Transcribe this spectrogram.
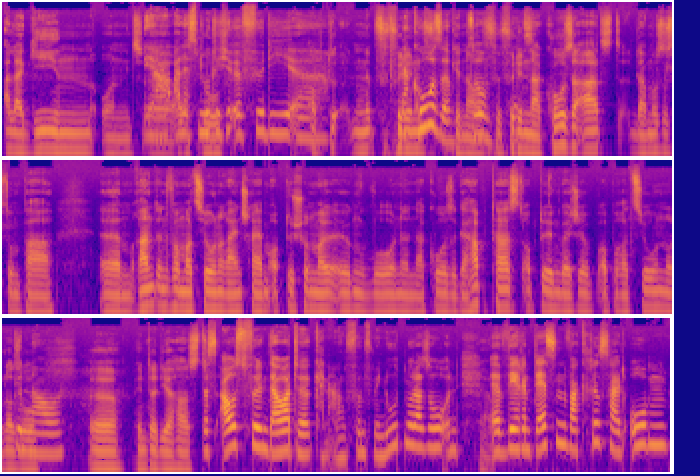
Allergien und ja, äh, alles du- Mögliche äh, für die, äh, du, ne, für Narkose, Den, genau, so, für, für den. Narkosearzt, da musstest du ein paar ähm, Randinformationen reinschreiben, ob du schon mal irgendwo eine Narkose gehabt hast, ob du irgendwelche Operationen oder Genau. so äh, hinter dir hast. das Ausfüllen dauerte, keine Ahnung, fünf Minuten oder so. Und äh, währenddessen war Chris halt oben,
